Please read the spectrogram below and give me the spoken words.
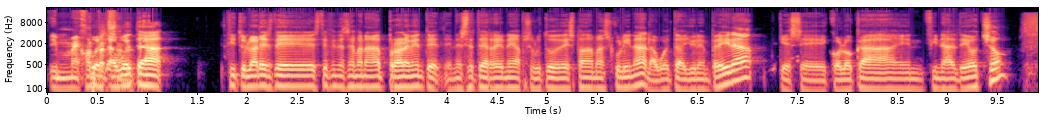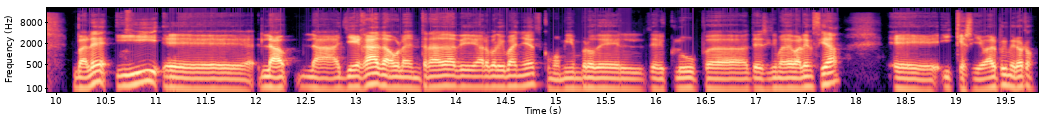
Y mejor pues la vuelta titulares de este fin de semana, probablemente en ese terreno absoluto de espada masculina, la vuelta de Julen Pereira, que se coloca en final de 8, ¿vale? Y eh, la, llegada o la entrada de Álvaro Ibáñez como miembro del, club eh, de esgrima de Valencia eh, y que se lleva el primer oro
